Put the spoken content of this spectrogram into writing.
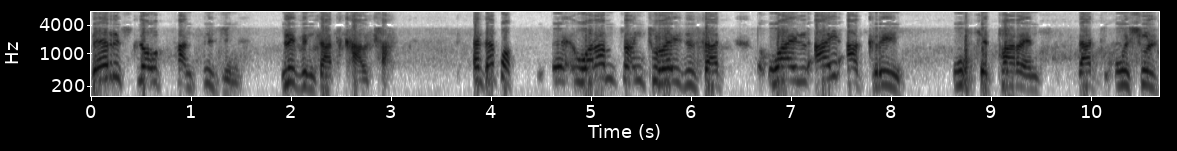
very slow transition, living that culture. And therefore, uh, what I'm trying to raise is that while I agree with the parents that we should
